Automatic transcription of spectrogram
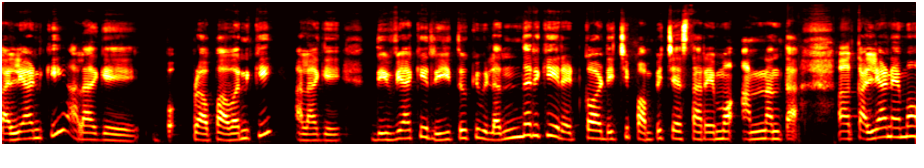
కళ్యాణ్కి అలాగే పవన్కి అలాగే దివ్యకి రీతుకి వీళ్ళందరికీ రెడ్ కార్డ్ ఇచ్చి పంపించేస్తారేమో అన్నంత. కళ్యాణ్ ఏమో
